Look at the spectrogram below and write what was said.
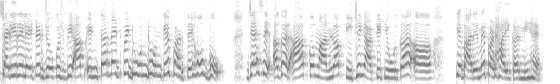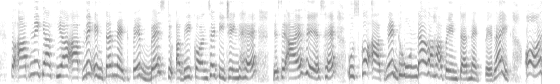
स्टडी रिलेटेड जो कुछ भी आप इंटरनेट पे ढूंढ ढूंढ के पढ़ते हो वो। जैसे अगर आपको मान लो आप टीचिंग एप्टीट्यूड का के बारे में पढ़ाई करनी है। तो आपने क्या किया? आपने इंटरनेट पे बेस्ट अभी कौन से टीचिंग है? जैसे आईएफएएस है, उसको आपने ढूंढा वहाँ पे इंटरनेट पे, राइट? और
